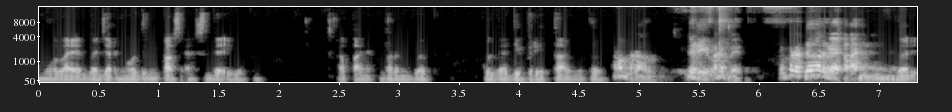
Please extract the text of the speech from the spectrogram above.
mulai belajar ngoding pas SD gitu katanya kemarin gue gue lihat di berita gitu berapa? Dari mana, Ben? Lu pernah dengar gak kan? dari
